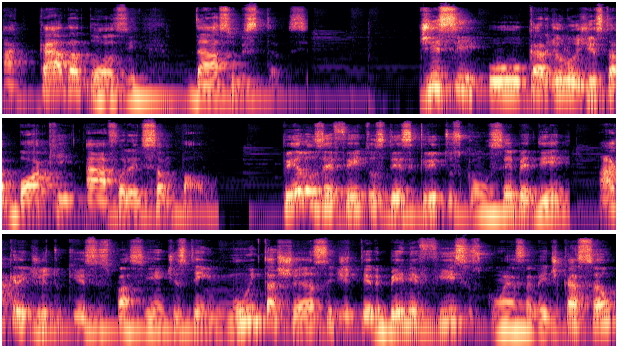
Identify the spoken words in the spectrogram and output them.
a cada dose da substância. Disse o cardiologista Bock à Folha de São Paulo. Pelos efeitos descritos com o CBD, acredito que esses pacientes têm muita chance de ter benefícios com essa medicação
